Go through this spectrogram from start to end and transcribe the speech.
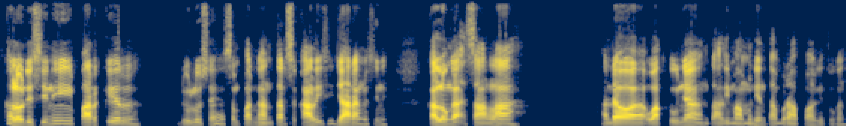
Kalau di sini parkir dulu saya sempat ngantar sekali sih jarang ke sini. Kalau nggak salah ada waktunya entah lima menit entah berapa gitu kan.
